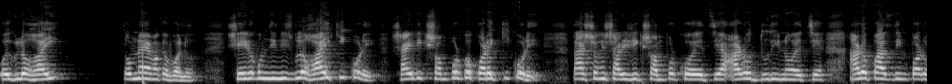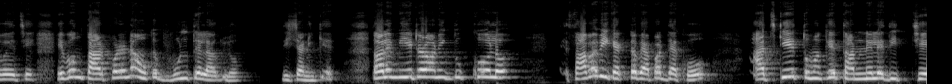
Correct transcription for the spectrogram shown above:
ওইগুলো হয়? তোমরাই আমাকে বলো। সেই রকম জিনিসগুলো হয় কি করে? শারীরিক সম্পর্ক করে কি করে? তার সঙ্গে শারীরিক সম্পর্ক হয়েছে, আরও দুদিন হয়েছে, আরও পাঁচ দিন পর হয়েছে, এবং তারপরে না ওকে ভুলতে লাগল দিশানিকে। তাহলে মেয়েটার অনেক দুঃখ হলো। স্বাভাবিক একটা ব্যাপার দেখো আজকে তোমাকে থামনেলে দিচ্ছে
